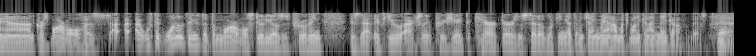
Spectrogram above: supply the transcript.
And of course, Marvel has. I, I think one of the things that the Marvel Studios is proving is that if you actually appreciate the characters instead of looking at them and saying, "Man, how much money can I make off of this?" Yeah.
